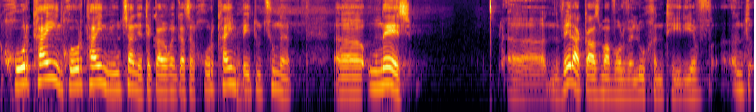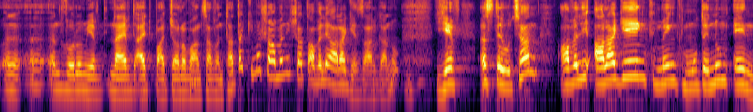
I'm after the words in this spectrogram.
խորքային խորթային միության, եթե կարող ենք ասել խորքային պետությունը ուներ վերակազմավորվելու խնդիր եւ ընդ որում եւ նաեւ այդ պատճառով անցավ ընդհատակ հիմա շամենի շատ ավելի արագ է զարգանում եւ ըստ էության ավելի արագ ենք մենք մոտենում այն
